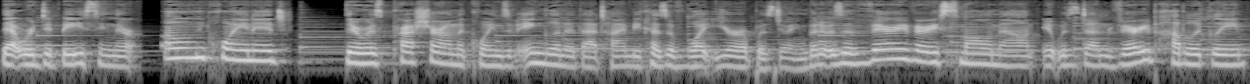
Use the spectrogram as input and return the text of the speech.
that were debasing their own coinage. There was pressure on the coins of England at that time because of what Europe was doing, but it was a very, very small amount. It was done very publicly,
